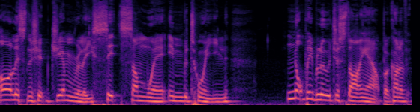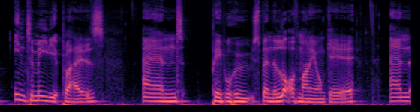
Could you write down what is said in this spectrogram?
our listenership generally sits somewhere in between not people who are just starting out, but kind of intermediate players and people who spend a lot of money on gear, and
